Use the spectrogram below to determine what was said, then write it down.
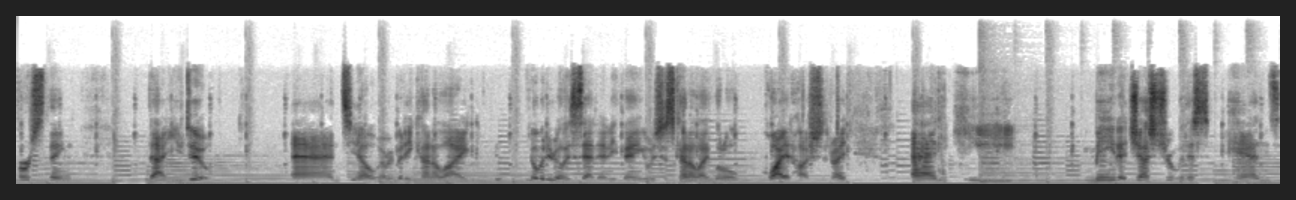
first thing that you do?" And you know, everybody kind of like nobody really said anything. It was just kind of like little quiet hush, right? And he made a gesture with his hands,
